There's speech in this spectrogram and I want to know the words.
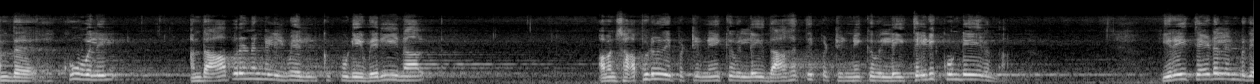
அந்த கூவலில் அந்த ஆபரணங்களின் மேல் இருக்கக்கூடிய வெறியினால் அவன் சாப்பிடுவதை பற்றி நினைக்கவில்லை தாகத்தை பற்றி நினைக்கவில்லை. தேடிக்கொண்டே இருந்தான். இறை தேடல் என்பது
